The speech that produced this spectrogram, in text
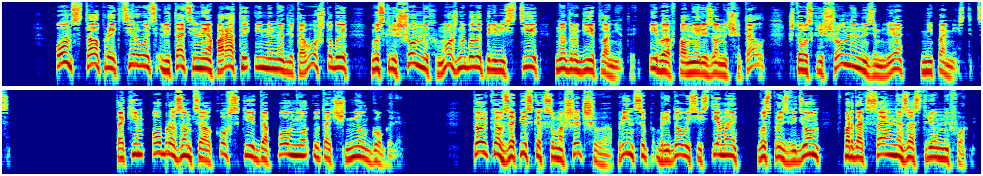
он стал проектировать летательные аппараты именно для того, чтобы воскрешенных можно было перевести на другие планеты, ибо вполне резонно считал, что воскрешенные на Земле не поместятся. Таким образом, Циолковский дополнил и уточнил Гоголя. Только в записках сумасшедшего принцип бредовой системы воспроизведен в парадоксально заостренной форме.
